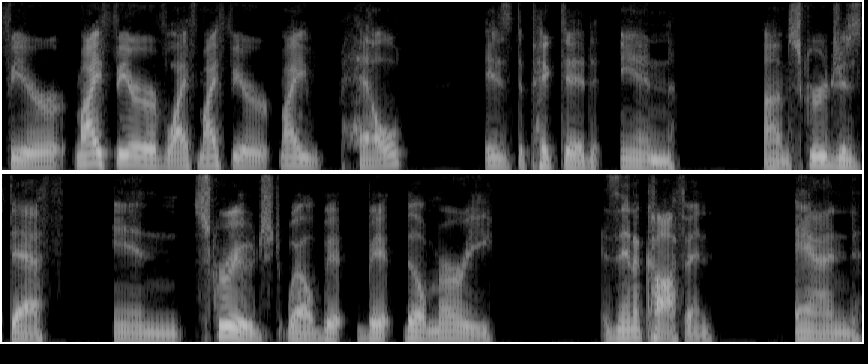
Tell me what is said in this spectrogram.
fear, my fear of life, my fear, my hell is depicted in um, Scrooge's death in Scrooged. Well, B- B- Bill Murray is in a coffin, and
